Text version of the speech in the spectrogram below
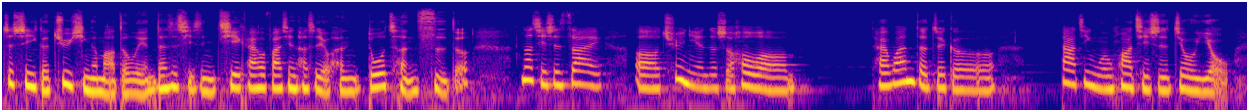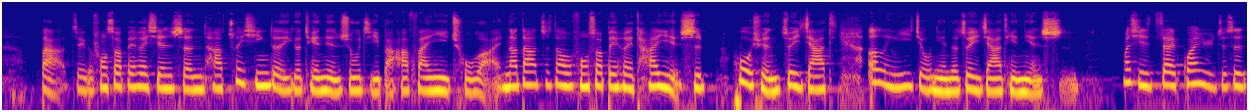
这是一个巨型的马德莲。”但是其实你切开会发现它是有很多层次的。那其实，在呃去年的时候，呃，台湾的这个大晋文化其实就有。把这个风骚贝赫先生他最新的一个甜点书籍把它翻译出来。那大家知道，风骚贝赫他也是获选最佳二零一九年的最佳甜点师。那其实，在关于就是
